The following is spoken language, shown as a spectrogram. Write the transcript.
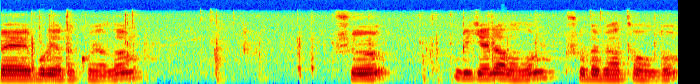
Ve buraya da koyalım. Şu bir geri alalım. Şurada bir hata oldu.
